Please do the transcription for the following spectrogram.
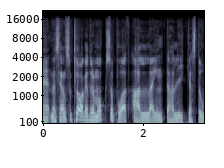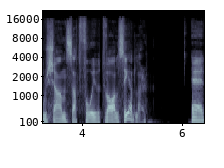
Eh, Men sen så klagade de också på att alla inte har lika stor chans att få ut valsedlar. Eh,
